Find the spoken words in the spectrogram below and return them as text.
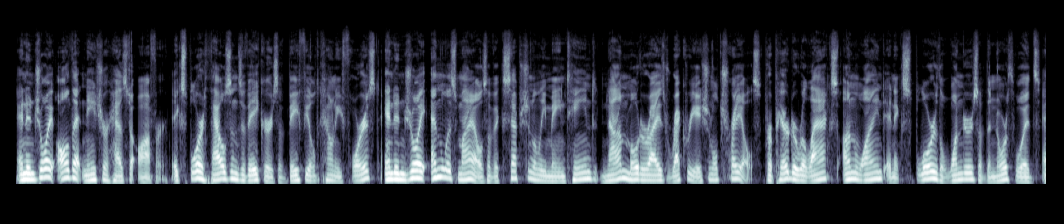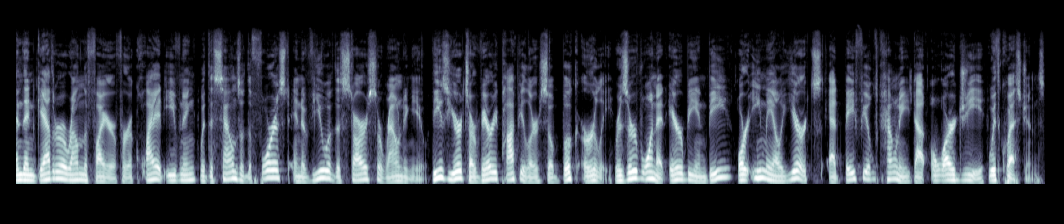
and enjoy all that nature has to offer. Explore thousands of acres of Bayfield County forest and enjoy endless miles of exceptionally maintained, non motorized recreational trails. Prepare to relax, unwind, and explore the wonders of the North Woods, and then gather around the fire for a quiet evening with the sounds of the forest and a view of the stars surrounding you. These yurts are very popular, so book early. Reserve one at Airbnb or email yurts at Bayfield bayfieldcounty.org with questions.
